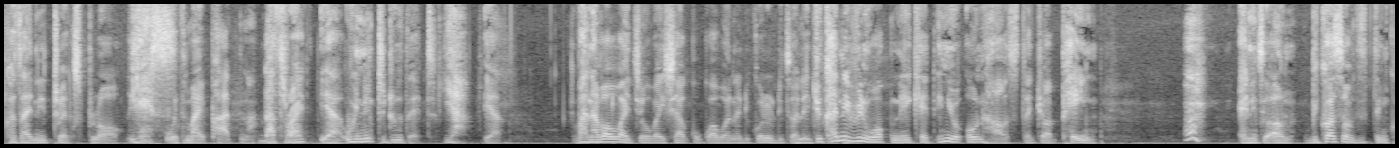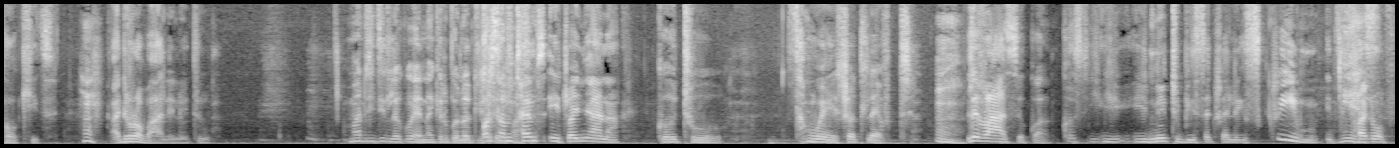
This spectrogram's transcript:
because i need to explore Yes. with my partner. That's right. yeah we need to do that. Yeah. yeah. Bana bao ba tseo ba iša koko wa bona dikolo di tswaletse. You can't even walk naked in your own house that you are paying. Hmm. And it's your own because of this thing called kids. Hmm. A di robale lo too Ma di dirile ko wena ke re ko na or sometimes e tswanyana go to somewhere short left kwa because you, you need to be sexually scream it's Yes. part of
